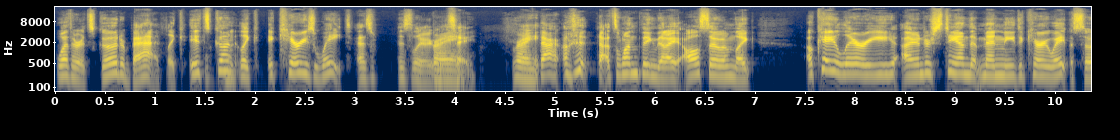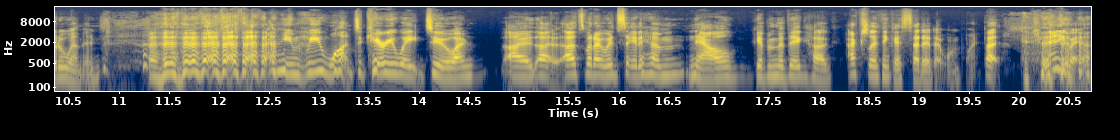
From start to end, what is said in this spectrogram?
whether it's good or bad, like it's gonna, mm-hmm. like it carries weight, as as Larry Right. would say. Right. That that's one thing that I also am like, okay, Larry, I understand that men need to carry weight, but so do women. I mean, we want to carry weight too. I'm I that, that's what I would say to him now. Give him a big hug. Actually, I think I said it at one point, but anyway.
